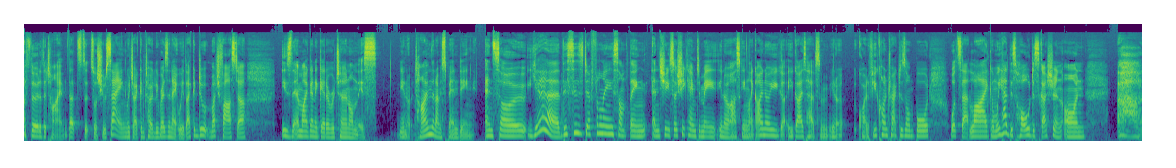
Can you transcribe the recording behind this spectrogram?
a third of the time. That's that's what she was saying which i can totally resonate with. I could do it much faster. Is am i going to get a return on this you know time that i'm spending? And so yeah this is definitely something and she so she came to me you know asking like i know you you guys have some you know quite a few contractors on board. What's that like? And we had this whole discussion on uh,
